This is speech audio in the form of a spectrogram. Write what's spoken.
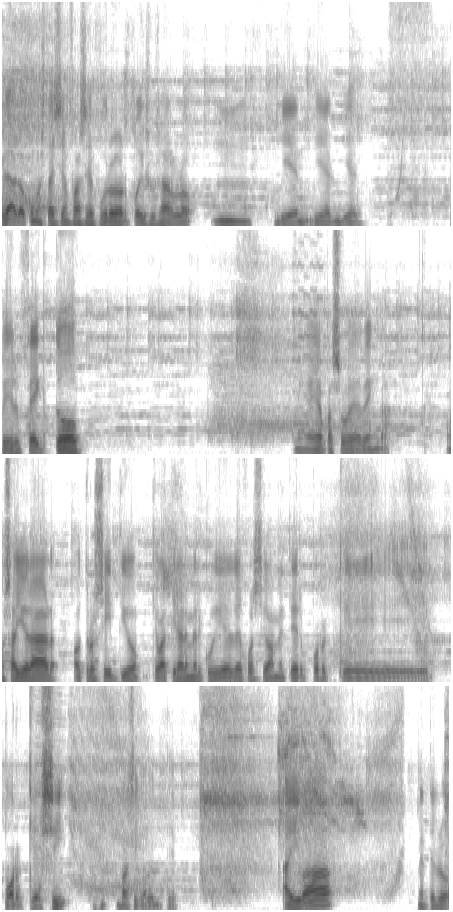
Claro, como estáis en fase de furor podéis usarlo. Mm, bien, bien, bien. Perfecto. Venga, ya pasó, ¿eh? Venga. Vamos a llorar a otro sitio que va a tirar Mercurio de lejos y va a meter porque... Porque sí, básicamente. Ahí va. Mételo.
